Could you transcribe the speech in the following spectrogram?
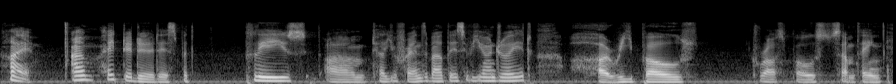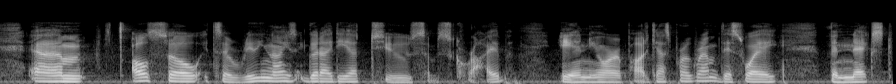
Hi, I hate to do this, but please um, tell your friends about this if you enjoy it. Uh, repost, cross post, something. Um, also, it's a really nice, good idea to subscribe in your podcast program. This way, the next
